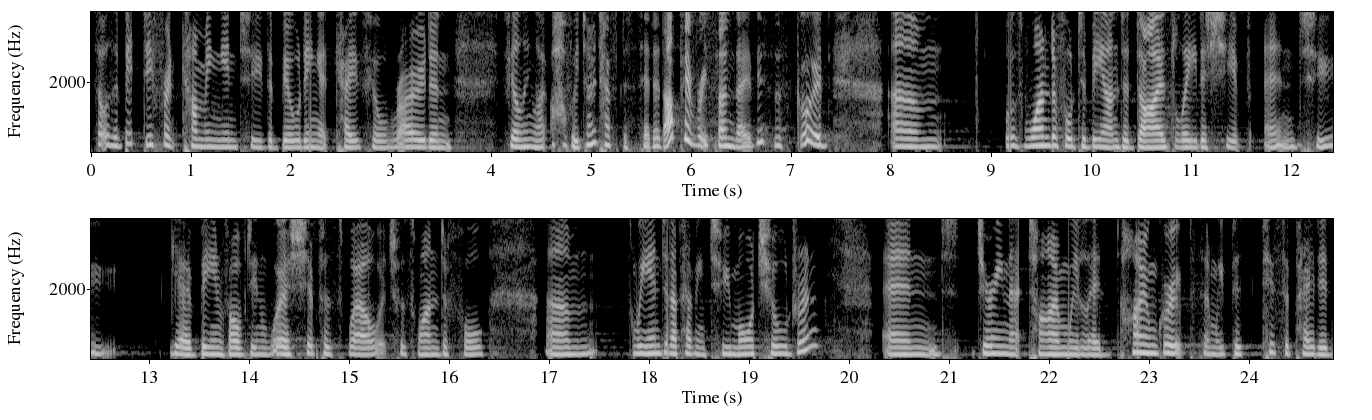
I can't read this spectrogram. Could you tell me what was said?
So it was a bit different coming into the building at Cave Hill Road and feeling like, oh, we don't have to set it up every Sunday. This is good. Um, it was wonderful to be under Di's leadership and to yeah, be involved in worship as well, which was wonderful. Um, we ended up having two more children, and during that time, we led home groups and we participated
